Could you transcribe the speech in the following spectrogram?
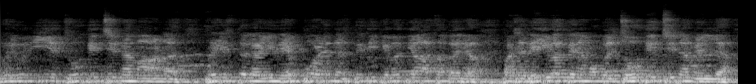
ഒരു വലിയ ചോദ്യചിഹ്നമാണ്. ഇത് എപ്പോഴെന്ന സ്ഥിതിക്ക് വ്യത്യാസം വരും? പക്ഷെ ദൈവത്തിന് മുമ്പിൽ ചോദ്യചിഹ്നമില്ല.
